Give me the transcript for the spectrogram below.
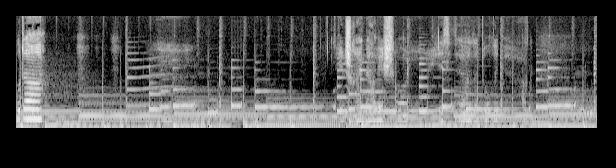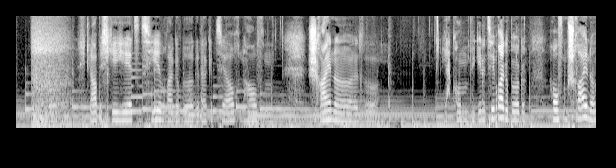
Oder. Ich gehe hier jetzt ins Hebra-Gebirge. Da gibt es ja auch einen Haufen Schreine. Also komm, wir gehen ins Zebragebirge. Haufen Schreine.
